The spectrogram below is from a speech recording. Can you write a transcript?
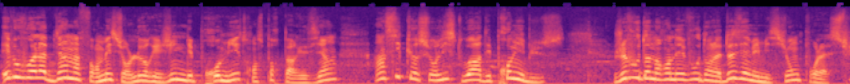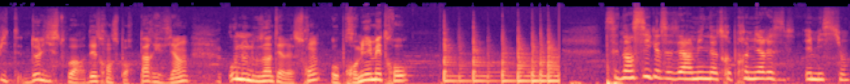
Et vous voilà bien informé sur l'origine des premiers transports parisiens, ainsi que sur l'histoire des premiers bus. Je vous donne rendez-vous dans la deuxième émission pour la suite de l'histoire des transports parisiens, où nous nous intéresserons au premier métro. C'est ainsi que se termine notre première émission.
